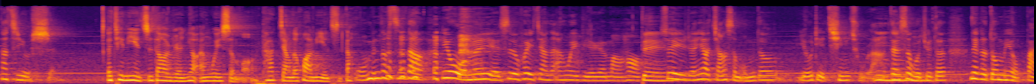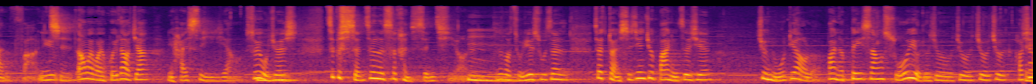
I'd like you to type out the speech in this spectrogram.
那只有神。而且你也知道人要安慰什么，他讲的话你也知道。我们都知道，因为我们也是会这样子安慰别人嘛，哈。对。所以人要讲什么，我们都有点清楚啦。嗯、但是我觉得那个都没有办法，你安慰完回到家，你还是一样。所以我觉得这个神真的是很神奇啊。嗯。这个主耶稣在在短时间就把你这些就挪掉了，把你的悲伤所有的就就就就好像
